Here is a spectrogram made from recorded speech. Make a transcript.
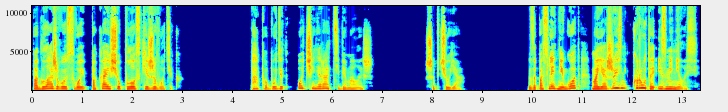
поглаживаю свой пока еще плоский животик. «Папа будет очень рад тебе, малыш», — шепчу я. За последний год моя жизнь круто изменилась.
